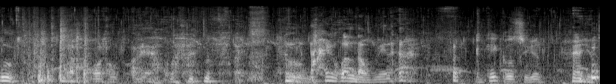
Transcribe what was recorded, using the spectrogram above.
嗯，好痛！哎呀，我哪一个管到位了？给狗吃个，哎呦！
